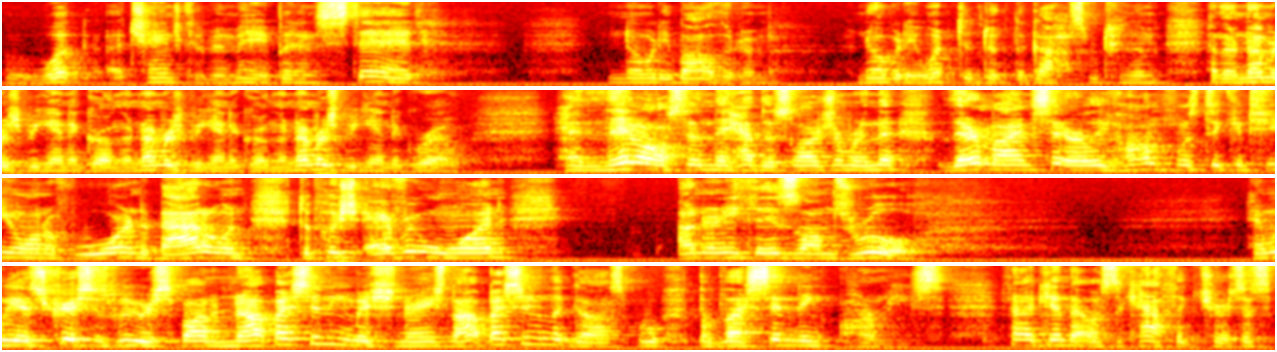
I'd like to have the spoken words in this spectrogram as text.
what a change could have been made. But instead, nobody bothered them. Nobody went and took the gospel to them, and their numbers began to grow, and their numbers began to grow, and their numbers began to grow. And then all of a sudden, they had this large number, and their mindset early on was to continue on with war and to battle and to push everyone underneath Islam's rule. And we as Christians, we responded not by sending missionaries, not by sending the gospel, but by sending armies. Now, again, that was the Catholic Church. That's,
